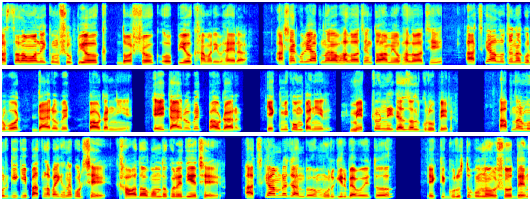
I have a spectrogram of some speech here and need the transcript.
আসসালামু আলাইকুম সুপ্রিয় দর্শক ও প্রিয় খামারি ভাইরা আশা করি আপনারা ভালো আছেন, তো আমিও ভালো আছি। আজকে আলোচনা করব ডায়রোবেট পাউডার নিয়ে। এই ডায়রোবেট পাউডার একমি কোম্পানির মেট্রো নিডাজল গ্রুপের। আপনার মুরগি কি পাতলা পায়খানা করছে? খাওয়া দাওয়া বন্ধ করে দিয়েছে? আজকে আমরা জানব মুরগির ব্যবহৃত একটি গুরুত্বপূর্ণ ওষুধের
